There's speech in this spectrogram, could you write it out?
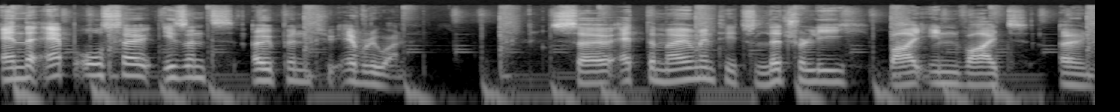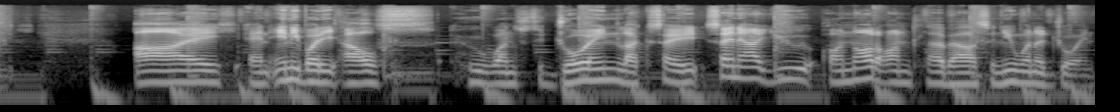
And the app also isn't open to everyone. So at the moment, it's literally by invite only. I and anybody else who wants to join, like say, say now you are not on Clubhouse and you want to join,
